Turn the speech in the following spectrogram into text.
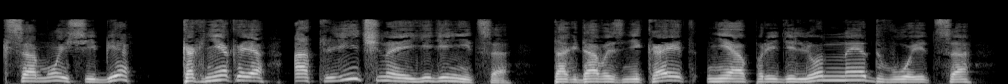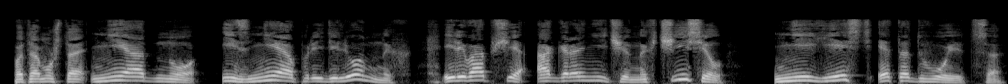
к самой себе, как некая отличная единица, тогда возникает неопределенная двоица, потому что ни одно из неопределенных или вообще ограниченных чисел не есть эта двоица,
